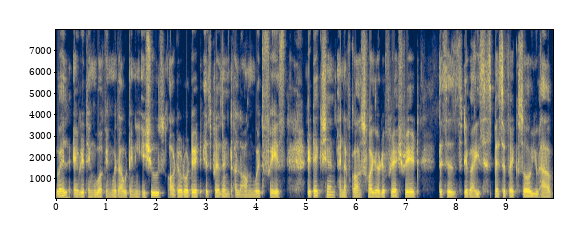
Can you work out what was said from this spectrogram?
well. Everything working without any issues. Auto rotate is present along with face detection. And of course for your refresh rate this is device specific so you have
